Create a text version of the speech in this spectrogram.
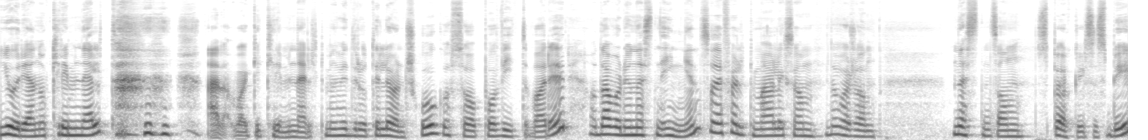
gjorde jeg noe kriminelt. Nei, det var ikke kriminelt, men vi dro til Lørenskog og så på hvitevarer. Og der var det jo nesten ingen, så jeg følte meg liksom Det var sånn nesten sånn spøkelsesby.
